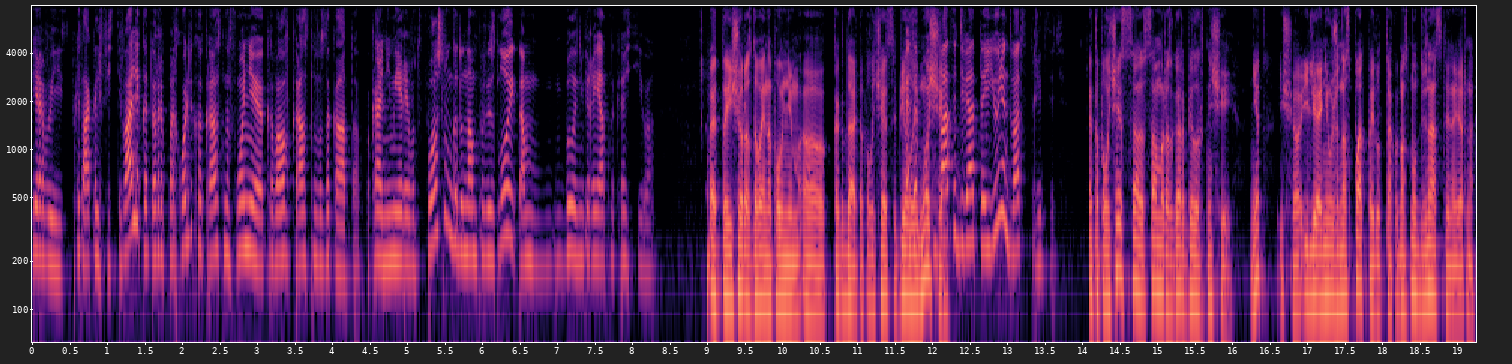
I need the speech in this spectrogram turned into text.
первый спектакль фестиваля, который проходит как раз на фоне кроваво-красного заката. По крайней мере, вот в прошлом году нам повезло, и там было невероятно красиво. Это еще раз давай напомним, э, когда это получается белые это ночи. 29 июня, 20.30. Это получается самый разгар белых ночей, нет? Еще? Или они уже на спад пойдут? Так, у нас, ну, 12, наверное,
